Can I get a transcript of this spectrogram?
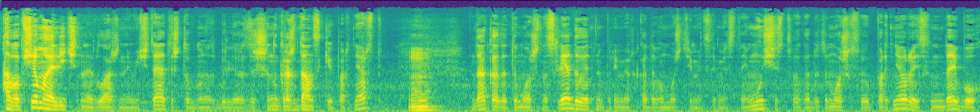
А вообще моя личная влажная мечта это чтобы у нас были разрешены гражданские партнерства, mm. да, когда ты можешь наследовать, например, когда вы можете иметь совместное имущество, когда ты можешь своего партнера, если не дай бог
